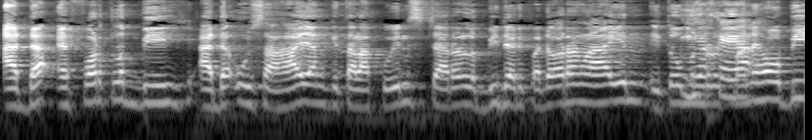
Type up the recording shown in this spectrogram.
Ada effort lebih, ada usaha yang kita lakuin secara lebih daripada orang lain. Itu Iya, menurut kayak- mana hobi?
